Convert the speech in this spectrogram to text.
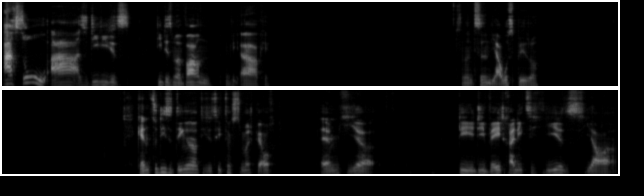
Ach so, ah, also die, die das, die das mal waren. Ah, okay. Das sind, das sind die Ausbilder. Kennst du diese Dinge, diese TikToks zum Beispiel auch? Ähm, hier, die, die Welt reinigt sich jedes Jahr,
